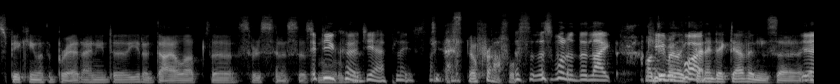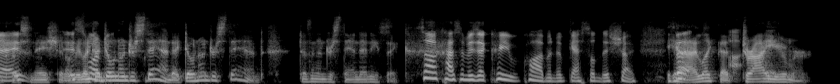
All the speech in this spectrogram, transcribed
speaking with a Brit, I need to, you know, dial up the sort of cynicism. If you could, bit. yeah, please. Yes, no problem. That's, that's, one of the like. I'll do my like Benedict Evans uh, yeah, impersonation. It's, I'll be like, I don't understand. I don't understand. Doesn't understand anything. Sarcasm is a key requirement of guests on this show. Yeah, but, I like that dry uh, humor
